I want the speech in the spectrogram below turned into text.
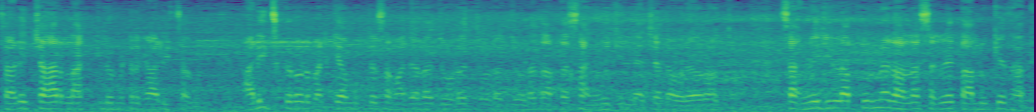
साडेचार लाख किलोमीटर गाडी चालून अडीच करोड भटक्यामुक्त समाजाला जोडत जोडत जोडत आता सांगली जिल्ह्याच्या दौऱ्यावर होतो. सांगली जिल्हा पूर्ण झाला सगळे तालुके झाले.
